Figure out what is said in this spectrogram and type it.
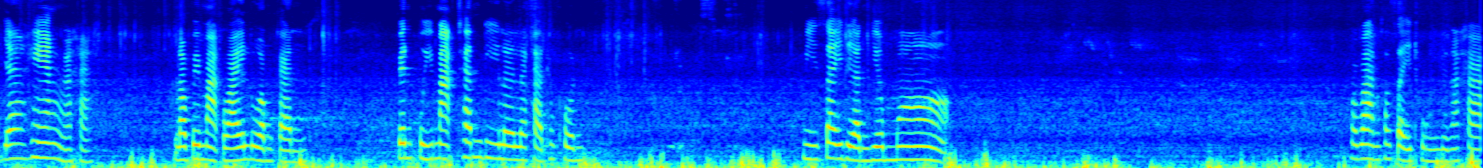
ษหญ้าแห้งนะคะ เราไปหมักไว้รวมกัน เป็นปุ๋ยหมักชั้นดีเลยแหละค่ะทุกคน มีไส้เดือนเยิ่มหม้อ พราะบ้านเขาใส่ถุงอยู่นะคะ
